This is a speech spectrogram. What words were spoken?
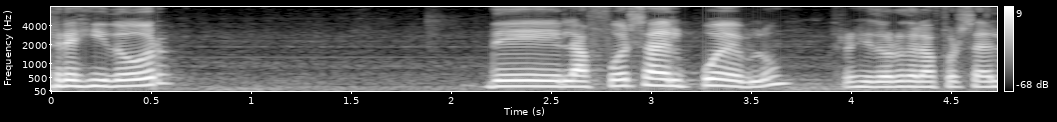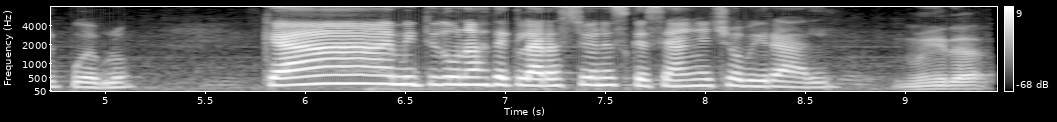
regidor de la Fuerza del Pueblo, regidor de la Fuerza del Pueblo, que ha emitido unas declaraciones que se han hecho viral. Mira.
